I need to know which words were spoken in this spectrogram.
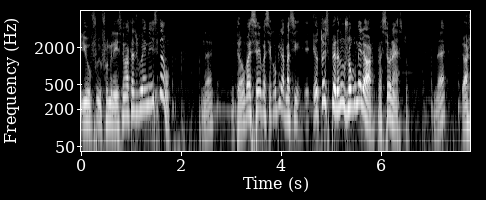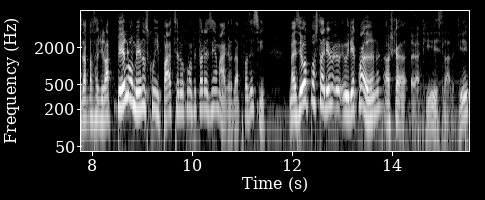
e o Fluminense não é o Atlético Goianiense não, né? Então vai ser, vai ser complicado. Mas assim, eu tô esperando um jogo melhor, para ser honesto, né? Eu acho que dá pra passar de lá pelo menos com um empate, senão com uma vitóriazinha magra. Dá pra fazer sim. Mas eu apostaria, eu, eu iria com a Ana. Acho que a, aqui, esse lado aqui,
